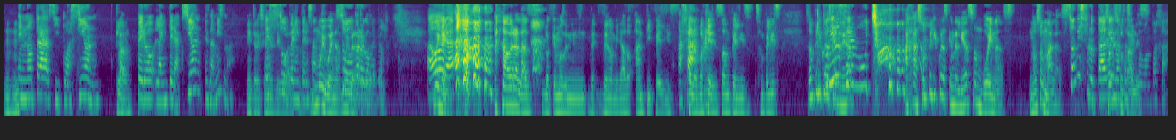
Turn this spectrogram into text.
En otra situación, Claro. pero la interacción es la misma. La interacción Es súper interesante. Muy buena. muy buena Súper de recomendable. Ahora, Ahora las lo que hemos denim- de- denominado antipelis. Solo porque son pelis. Son pelis. Son películas que en pudieron realidad. ser mucho. Ajá, son películas que en realidad son buenas. No son malas. Son disfrutables, Son hasta disfrutables. cierto punto, ajá.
